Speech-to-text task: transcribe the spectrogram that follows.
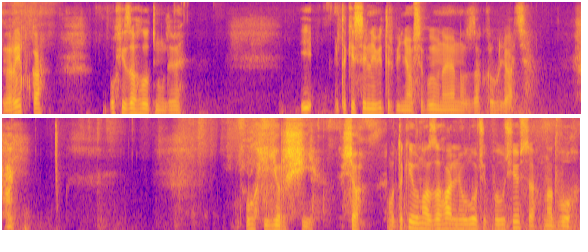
рибка. Ох і заглотнув, диви. І такий сильний вітер піднявся, будемо, наверное, закруглятися. Ой. Ох і юрші. Все. От такий у нас загальний уловчик получився на двох.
